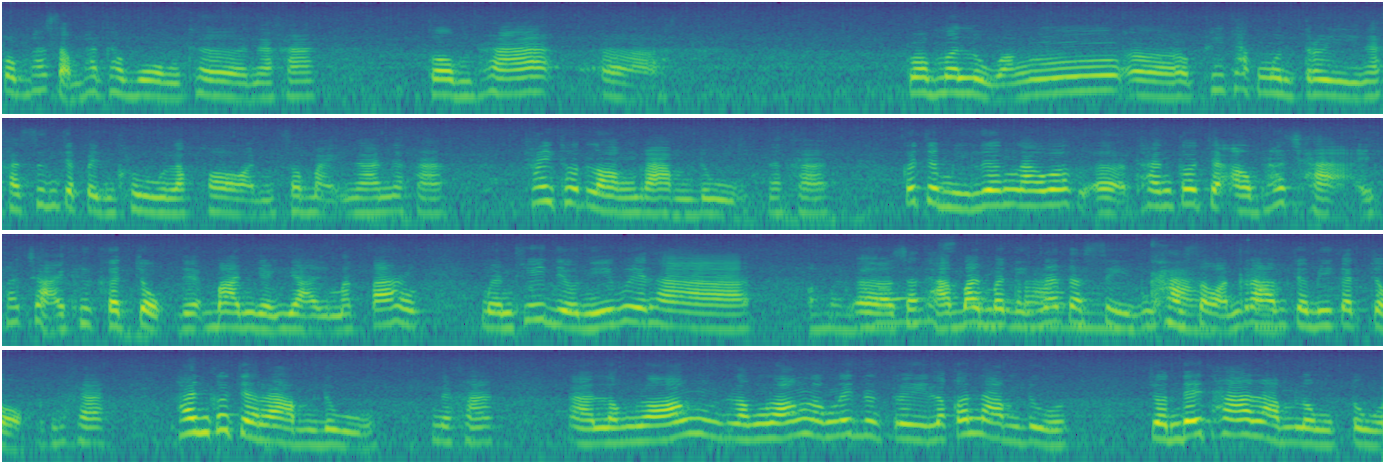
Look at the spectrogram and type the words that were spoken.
กรมพระสัมพันธวงศ์เธอนะคะ กรมพระเอ่อกรมหลวงเอ่อพิทักษ์มนตรีนะคะซึ่งจะเป็นครูละครสมัยนั้นนะคะ ให้ทดลองรำดูนะคะ ก็จะมีเรื่องเล่าว่าเอ่อท่านก็จะเอาพระฉายพระฉายคือกระจกเนี่ยบานใหญ่ ๆ มาตั้ง เหมือนที่เดี๋ยวนี้เวลาเอ่อสถาบันบัณฑิตนาฏศิลป์ค่ะสอนรำจะมีกระจกนะคะ ท่านก็จะรำดูนะคะอาลองร้องลองร้องลองเล่นดนตรีแล้วก็รำดูจนได้ท่ารำลงตัว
